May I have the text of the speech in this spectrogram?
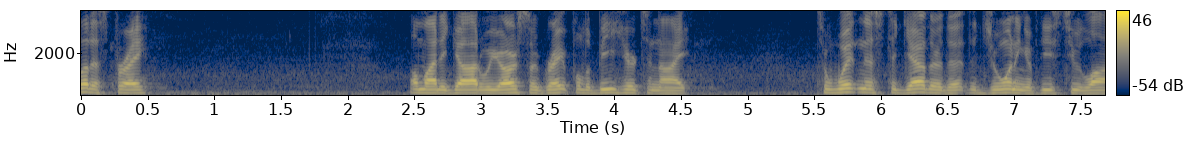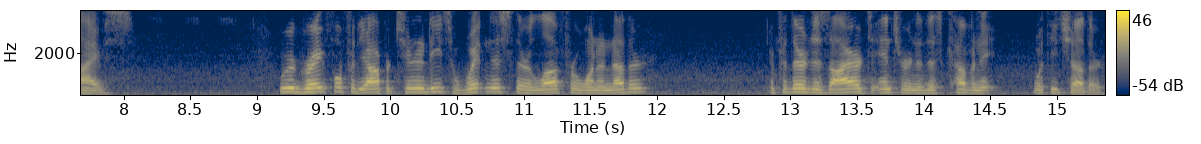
Let us pray. Almighty God, we are so grateful to be here tonight to witness together the, the joining of these two lives. We're grateful for the opportunity to witness their love for one another and for their desire to enter into this covenant with each other.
